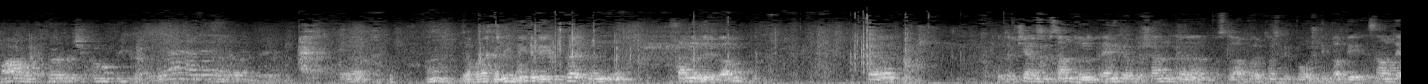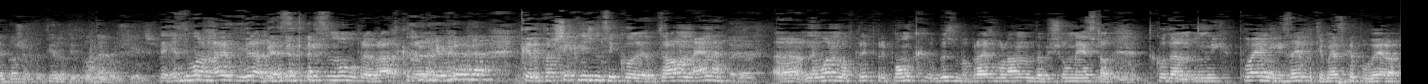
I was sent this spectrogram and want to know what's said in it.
Malo prvo, če komu pika. Zdaj pa lahko nekaj bi sam nadaljeval. Kot rečeno, sem sam to naprej nekaj vprašanj uh, poslal po elektronski pošti, pa bi samo te vprašal, katero ti je bilo najbolj všeč. Jaz ti moram najbolj povedati, jaz nisem mogel prebrati, ker, ker pač še knjižnici, ko je travno mene, uh, ne morem odkriti pripomk, bil sem pa pravi zbolan, da bi šel v mesto. Tako da mi povej mi, zdaj pa ti me skaj povedal.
